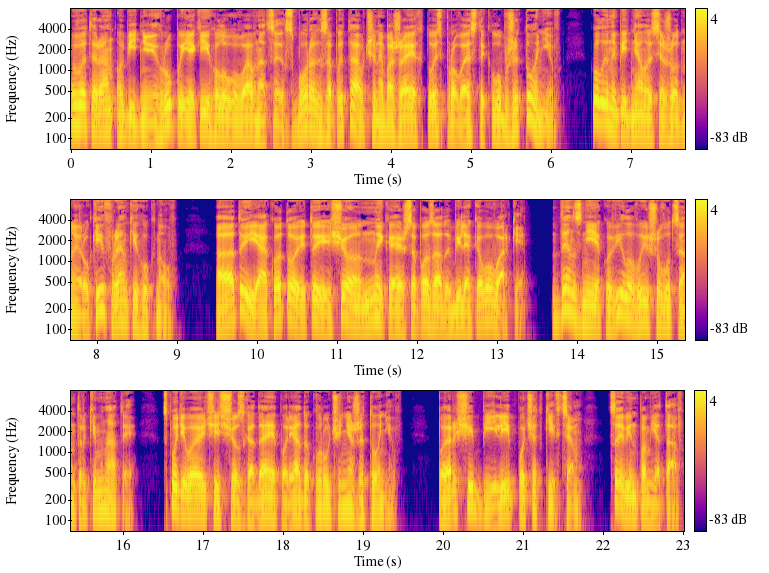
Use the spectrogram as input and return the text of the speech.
ветеран обідньої групи, який головував на цих зборах, запитав, чи не бажає хтось провести клуб жетонів. Коли не піднялося жодної руки, Френкі гукнув А ти як, отой ти, що никаєшся позаду біля кавоварки? Ден зніяковіло вийшов у центр кімнати, сподіваючись, що згадає порядок вручення жетонів. Перші білі початківцям, це він пам'ятав.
